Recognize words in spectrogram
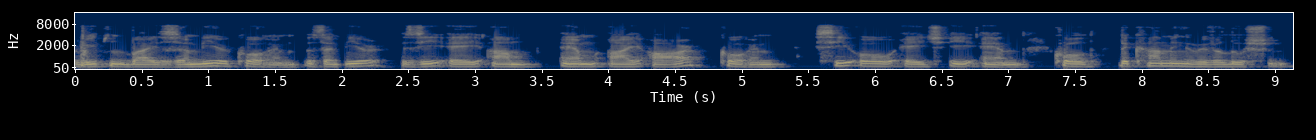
written by Zamir Cohen, Zamir Z A M I R Cohen, C O H E N, called The Coming Revolution.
